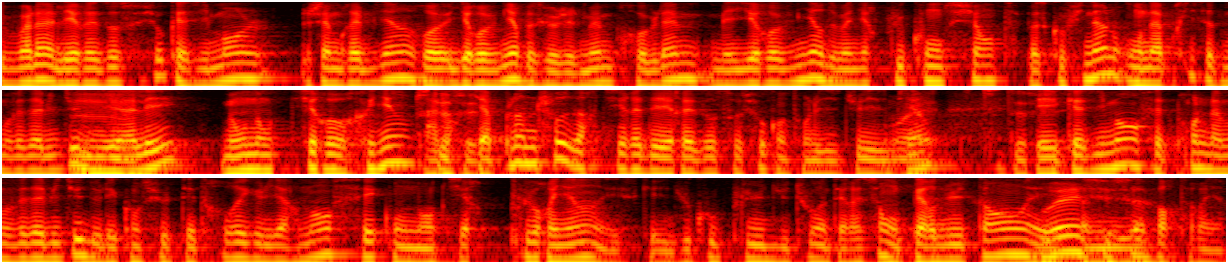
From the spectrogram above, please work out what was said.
voilà, les réseaux sociaux, quasiment, j'aimerais bien y revenir parce que j'ai le même problème, mais y revenir de manière plus consciente. Parce qu'au final, on a pris cette mauvaise habitude d'y mmh. aller, mais on n'en tire rien. alors qu'il y a plein de choses à retirer des réseaux sociaux quand on les utilise bien. Et quasiment, en fait, prendre la mauvaise habitude de les consulter trop régulièrement fait qu'on n'en tire plus rien, et ce qui est du coup plus du tout intéressant. On perd du temps et ça ne nous apporte rien.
